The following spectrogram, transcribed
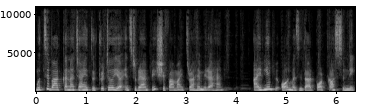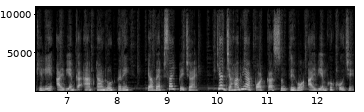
मुझसे बात करना चाहें तो ट्विटर या इंस्टाग्राम पे शिफा माइत्रा है मेरा हैंडल आईवीएम पे और मज़ेदार पॉडकास्ट सुनने के लिए आईवीएम का ऐप डाउनलोड करें या वेबसाइट पे जाएँ, या जहाँ भी आप पॉडकास्ट सुनते हो आईवीएम को खोजें।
